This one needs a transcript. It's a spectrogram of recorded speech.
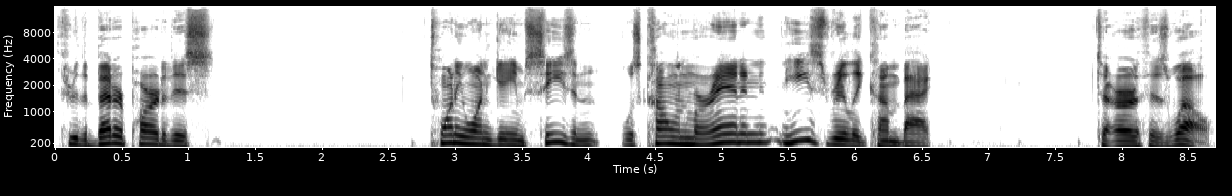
through the better part of this 21 game season was Colin Moran, and he's really come back to earth as well.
